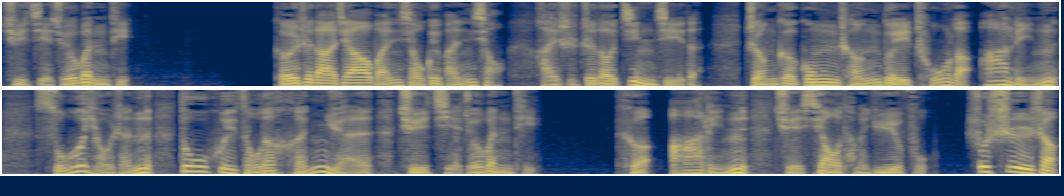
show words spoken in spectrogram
去解决问题。可是大家玩笑归玩笑，还是知道禁忌的。整个工程队除了阿林，所有人都会走得很远去解决问题。可阿林却笑他们迂腐，说世上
